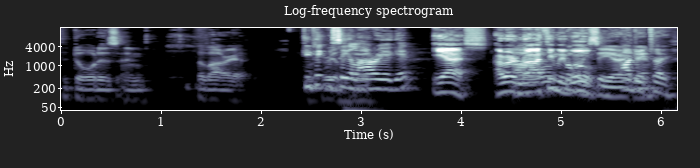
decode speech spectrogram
the daughters and Ellaria. Do you think we'll really see good. Ellaria again? Yes, I don't know. I Oh, think we we'll probably will See her I do again. too.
